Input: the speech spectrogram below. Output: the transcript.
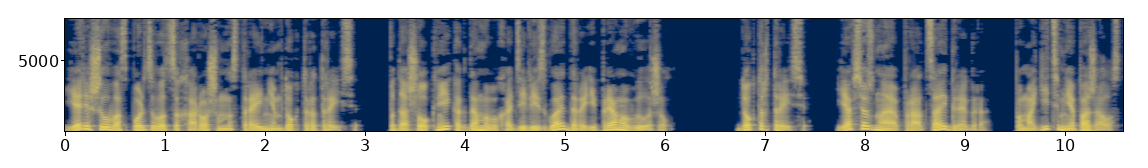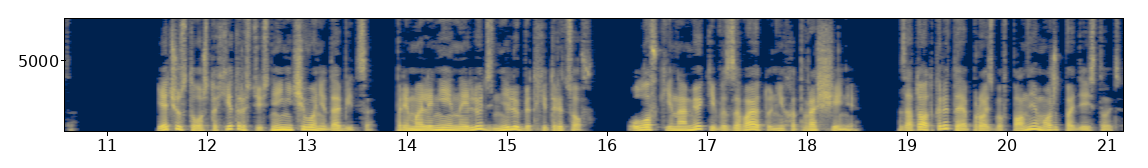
Я решил воспользоваться хорошим настроением доктора Трейси. Подошел к ней, когда мы выходили из глайдера и прямо выложил. «Доктор Трейси, я все знаю про отца и Грегора. Помогите мне, пожалуйста». Я чувствовал, что хитростью с ней ничего не добиться. Прямолинейные люди не любят хитрецов. Уловки и намеки вызывают у них отвращение. Зато открытая просьба вполне может подействовать.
